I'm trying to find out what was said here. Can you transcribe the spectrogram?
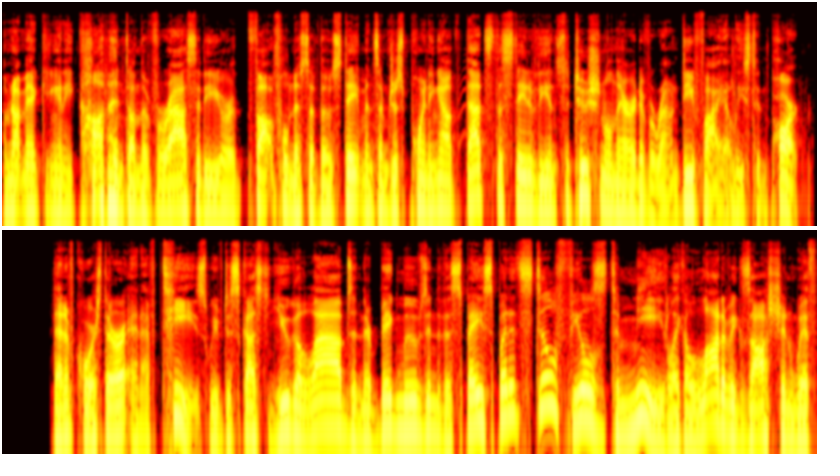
I'm not making any comment on the veracity or thoughtfulness of those statements. I'm just pointing out that's the state of the institutional narrative around DeFi, at least in part. Then, of course, there are NFTs. We've discussed Yuga Labs and their big moves into the space, but it still feels to me like a lot of exhaustion with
